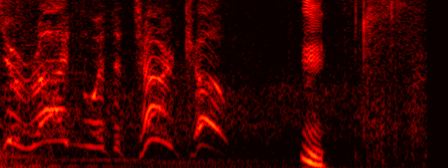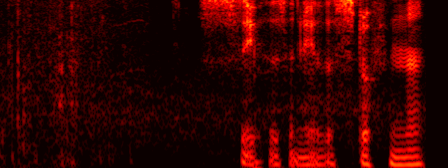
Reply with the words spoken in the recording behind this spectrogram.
You're riding with the turncoat! Hmm. Let's see if there's any other stuff in there.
